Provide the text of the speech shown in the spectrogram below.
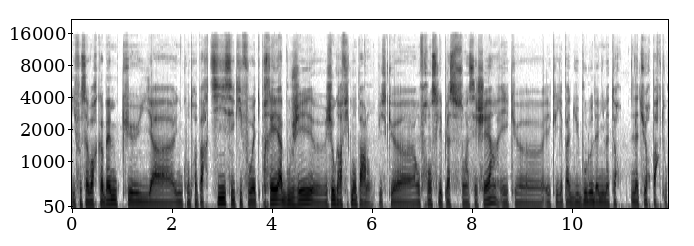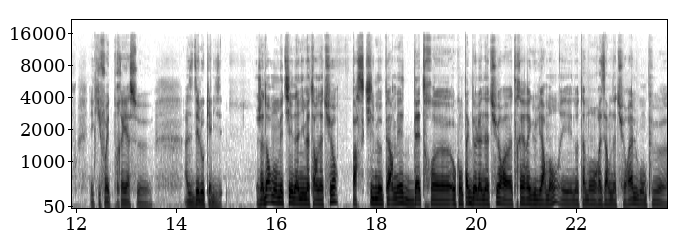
Il faut savoir quand même qu'il y a une contrepartie, c'est qu'il faut être prêt à bouger euh, géographiquement parlant, puisque en France les places sont assez chères et qu'il n'y a pas du boulot d'animateur nature partout, et qu'il faut être prêt à se délocaliser. J'adore mon métier d'animateur nature parce qu'il me permet d'être au contact de la nature très régulièrement, et notamment en réserve naturelle où on peut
